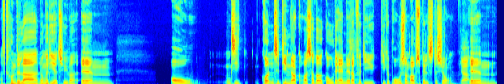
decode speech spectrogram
haft Hundelar, nogle af de her typer. Øhm, og man kan sige, grunden til, at de nok også har været gode, det er netop, fordi de kan bruges som opspilstation. Ja. Øhm,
